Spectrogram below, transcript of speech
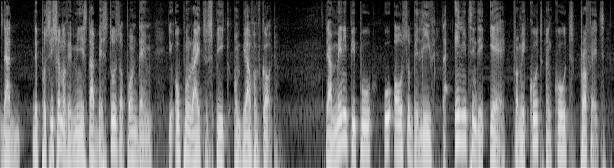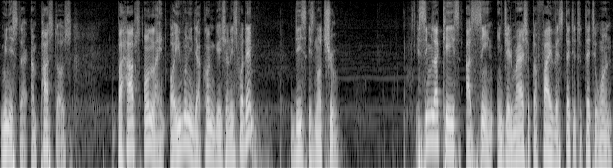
that the position of a minister bestows upon them the open right to speak on behalf of God. There are many people who also believe that anything they hear from a quote unquote prophet, minister, and pastors, perhaps online or even in their congregation, is for them. This is not true. A similar case as seen in Jeremiah chapter 5, verse 30 to 31.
